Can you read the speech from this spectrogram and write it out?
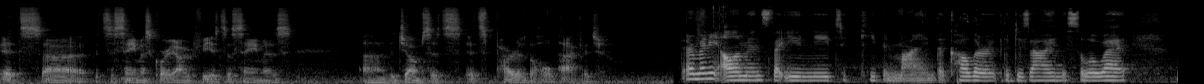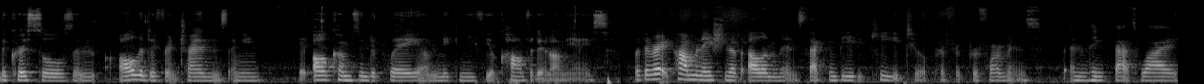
It's uh, it's the same as choreography. It's the same as uh, the jumps. It's it's part of the whole package. There are many elements that you need to keep in mind the color, the design, the silhouette, the crystals, and all the different trends. I mean, it all comes into play on making you feel confident on the ice. With the right combination of elements, that can be the key to a perfect performance. And I think that's why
